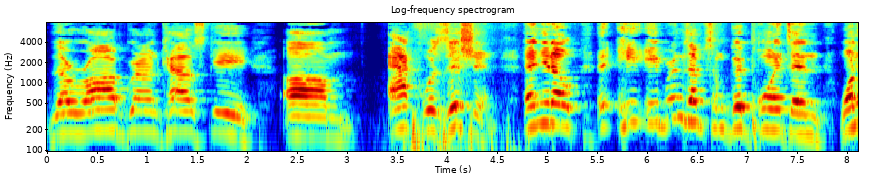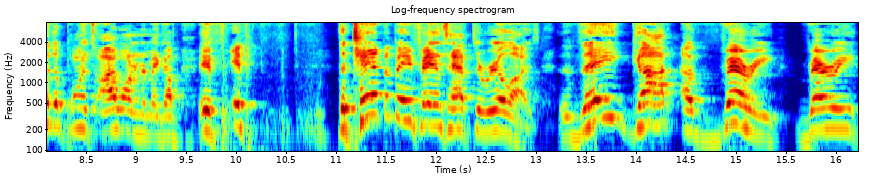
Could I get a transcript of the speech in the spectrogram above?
the Rob Gronkowski um, acquisition. And you know, he, he brings up some good points, and one of the points I wanted to make up, if if the Tampa Bay fans have to realize they got a very, very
